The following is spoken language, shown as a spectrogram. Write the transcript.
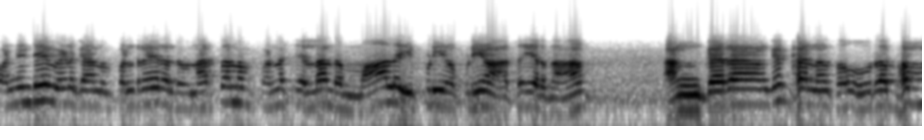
பண்ணிட்டே வேணு பண்றேன் பண்றாரு அந்த நர்த்தனம் பண்ணச்செல்லாம் அந்த மாலை இப்படியும் அப்படியும் அசையறதான் அங்கராங்க கன சௌரபம்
